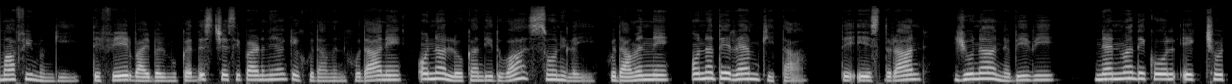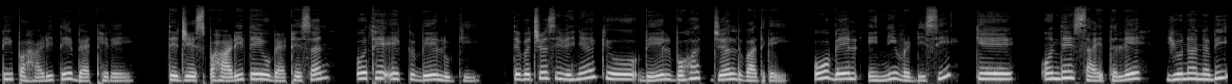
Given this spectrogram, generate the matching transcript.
ਮਾਫੀ ਮੰਗੀ ਤੇ ਫਿਰ ਬਾਈਬਲ ਮੁਕੱਦਸ 'ਚ ਅਸੀਂ ਪੜ੍ਹਨੇ ਆ ਕਿ ਖੁਦਾਵੰਦ ਖੁਦਾ ਨੇ ਉਹਨਾਂ ਲੋਕਾਂ ਦੀ ਦੁਆ ਸੁਣ ਲਈ। ਖੁਦਾਵੰਦ ਨੇ ਉਹਨਾਂ ਤੇ ਰਹਿਮ ਕੀਤਾ ਤੇ ਇਸ ਦੌਰਾਨ ਯੂਨਾ ਨਬੀ ਵੀ ਨੈਨਵਾ ਦੇ ਕੋਲ ਇੱਕ ਛੋਟੀ ਪਹਾੜੀ ਤੇ ਬੈਠੇ ਰਹੇ। ਤੇ ਜਿਸ ਪਹਾੜੀ ਤੇ ਉਹ ਬੈਠੇ ਸਨ, ਉਥੇ ਇੱਕ ਬੇਲ ਉਗੀ ਤੇ ਬੱਚੋ ਸੀ ਵੇਖਿਆ ਕਿ ਉਹ ਬੇਲ ਬਹੁਤ ਜਲਦ ਵੱਧ ਗਈ। ਉਹ ਬੇਲ ਇੰਨੀ ਵੱਡੀ ਸੀ ਕਿ ਉਹਦੇ ਸਾਏ ਥਲੇ ਯੂਨਾ ਨਬੀ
